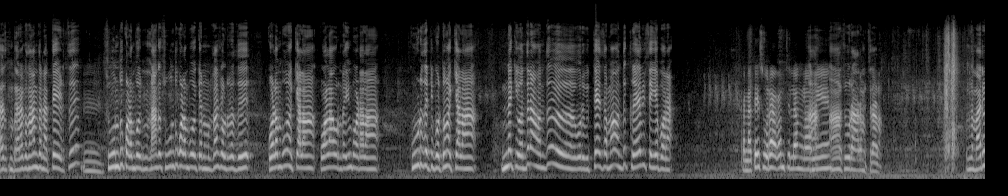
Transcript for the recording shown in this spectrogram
அதுக்கு பிறகு தான் இந்த நத்தையை எடுத்து ம். சூந்து குழம்பு வைக்கணும். நாங்கள் சூந்து குழம்பு வைக்கணும்னு தான் சொல்கிறது குழம்பும் வைக்கலாம் கோலா உருண்டையும் போடலாம் கூடு தட்டி போட்டும் வைக்கலாம். இன்னைக்கு வந்து நான் வந்து ஒரு வித்தியாசமாக வந்து கிரேவி செய்ய போகிறேன் இப்போ நத்தையை சூற ஆரம்பிச்சிடலாங்களா ஆ சூற ஆரம்பிச்சிடலாம். இந்த மாதிரி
